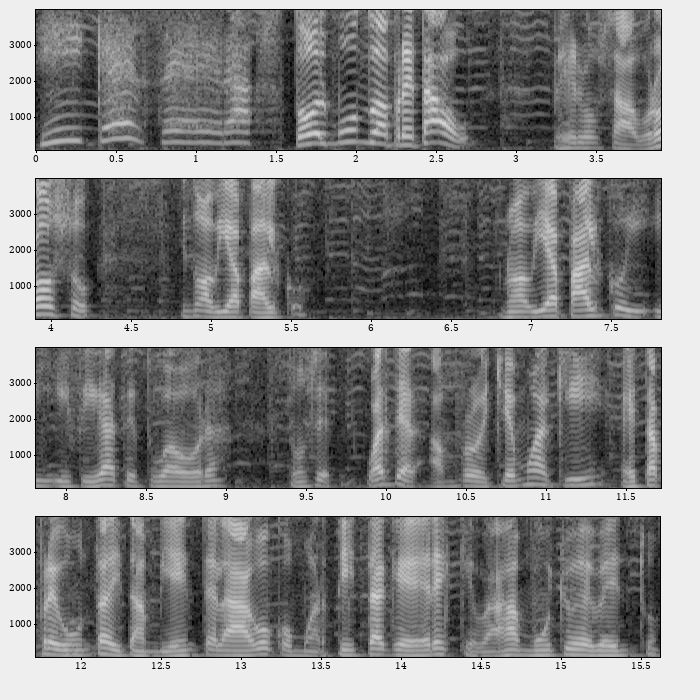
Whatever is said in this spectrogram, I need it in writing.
¿Y qué será? Todo el mundo apretado, pero sabroso. No había palco. No había palco y, y- fíjate tú ahora. Entonces, Walter, aprovechemos aquí esta pregunta y también te la hago como artista que eres, que vas a muchos eventos.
